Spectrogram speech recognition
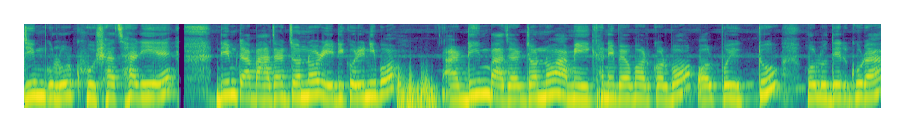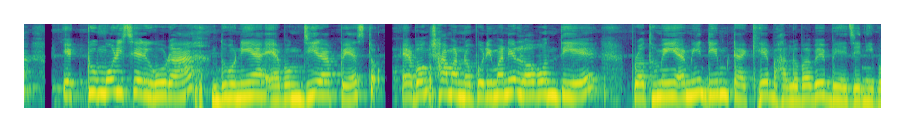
ডিমগুলোর খোসা ছাড়িয়ে ডিমটা ভাজার জন্য রেডি করে নিব। আর ডিম ভাজার জন্য আমি এখানে ব্যবহার করব অল্প একটু হলুদের গুঁড়া, একটু মরিচের গুঁড়া, ধনিয়া এবং জিরা পেস্ট এবং সামান্য পরিমাণে লবণ দিয়ে প্রথমেই আমি ডিমটাকে ভালোভাবে ভেজে নিব।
